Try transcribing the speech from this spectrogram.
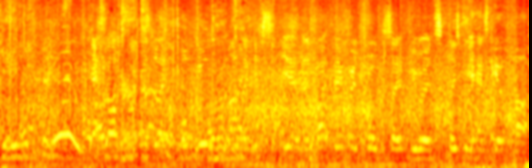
Yes, so I'd like to welcome you all to this magnificent year and invite their coach forward to say a few words. Please put your hands together for Mark.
